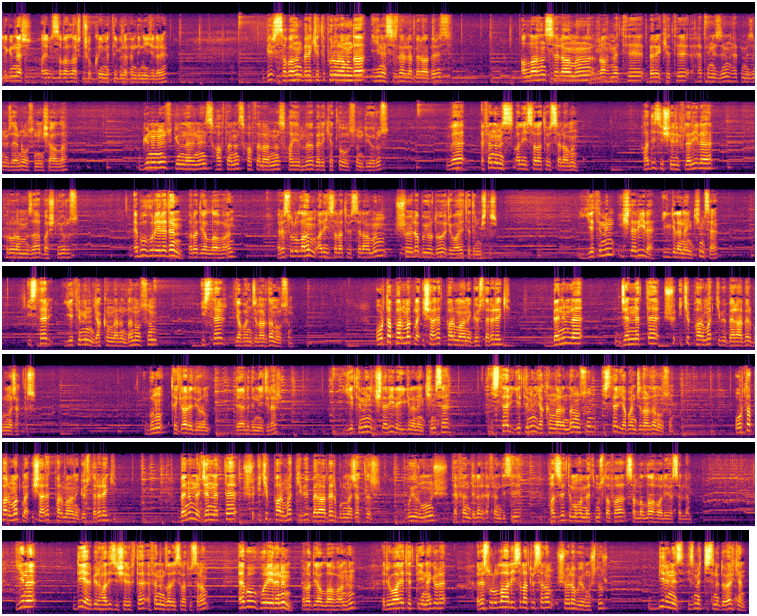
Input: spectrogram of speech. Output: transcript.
Hayırlı günler, hayırlı sabahlar çok kıymetli Gül Efem dinleyicileri. Bir sabahın bereketi programında yine sizlerle beraberiz. Allah'ın selamı, rahmeti, bereketi hepinizin, hepimizin üzerine olsun inşallah. Gününüz, günleriniz, haftanız, haftalarınız hayırlı, bereketli olsun diyoruz. Ve Efendimiz Aleyhisselatü Vesselam'ın hadisi şerifleriyle programımıza başlıyoruz. Ebu Hureyre'den radıyallahu an Resulullah'ın aleyhissalatü vesselamın şöyle buyurduğu rivayet edilmiştir. Yetimin işleriyle ilgilenen kimse ister yetimin yakınlarından olsun ister yabancılardan olsun orta parmakla işaret parmağını göstererek benimle cennette şu iki parmak gibi beraber bulunacaktır. Bunu tekrar ediyorum değerli dinleyiciler. Yetimin işleriyle ilgilenen kimse ister yetimin yakınlarından olsun ister yabancılardan olsun. Orta parmakla işaret parmağını göstererek benimle cennette şu iki parmak gibi beraber bulunacaktır buyurmuş efendiler efendisi Hazreti Muhammed Mustafa sallallahu aleyhi ve sellem. Yine diğer bir hadis-i şerifte Efendimiz aleyhissalatü vesselam Ebu Hureyre'nin radıyallahu anh'ın rivayet ettiğine göre Resulullah aleyhissalatü vesselam şöyle buyurmuştur. Biriniz hizmetçisini döverken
